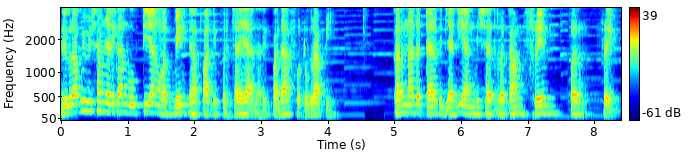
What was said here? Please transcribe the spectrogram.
Videografi bisa menjadikan bukti yang lebih dapat dipercaya daripada fotografi. Karena detail kejadian bisa terekam frame per frame.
